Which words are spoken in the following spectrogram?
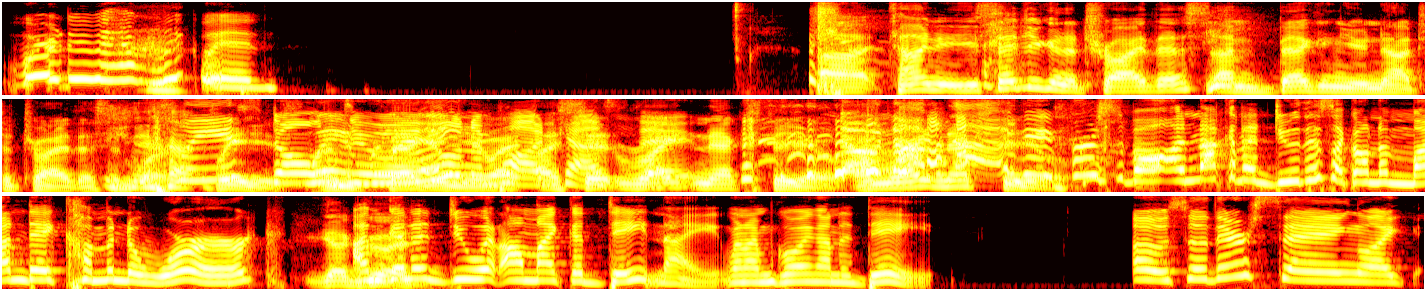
Where do they have liquid? Uh, Tanya, you said you're going to try this. I'm begging you not to try this at work. Please don't I'm do it begging on a you. I, I sit right day. next to you. I'm right next to you. Okay, you. first of all, I'm not gonna do this like on a Monday coming to work. Yeah, I'm gonna do it on like a date night when I'm going on a date. oh, so they're saying like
